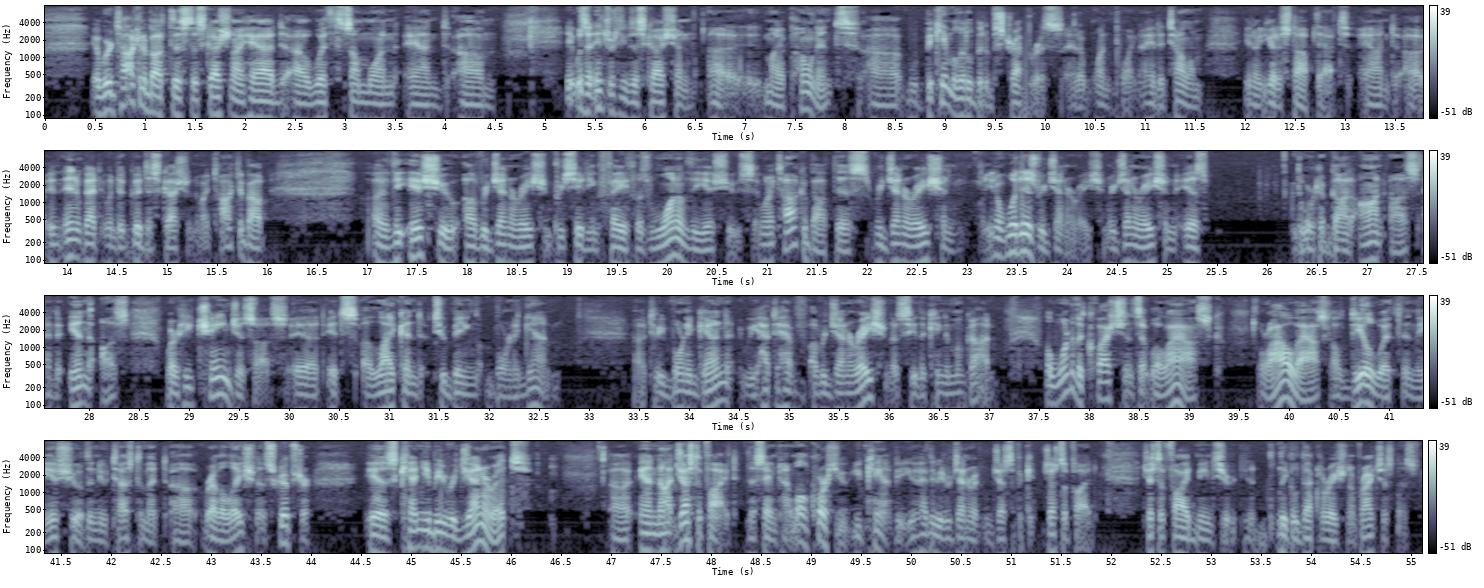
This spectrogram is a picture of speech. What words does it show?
And we're talking about this discussion I had uh, with someone, and um, it was an interesting discussion. Uh, my opponent uh, became a little bit obstreperous at one point. I had to tell him, you know, you got to stop that. And, uh, and it got into a good discussion. I talked about uh, the issue of regeneration preceding faith was one of the issues. And when I talk about this, regeneration, you know, what is regeneration? Regeneration is the work of God on us and in us, where He changes us. It, it's likened to being born again. Uh, to be born again, we have to have a regeneration to see the kingdom of God. Well, one of the questions that we'll ask, or I'll ask, I'll deal with in the issue of the New Testament uh, revelation of Scripture, is can you be regenerate uh, and not justified at the same time. Well, of course you, you can't be. You have to be regenerate and justifi- justified. Justified means your you know, legal declaration of righteousness.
